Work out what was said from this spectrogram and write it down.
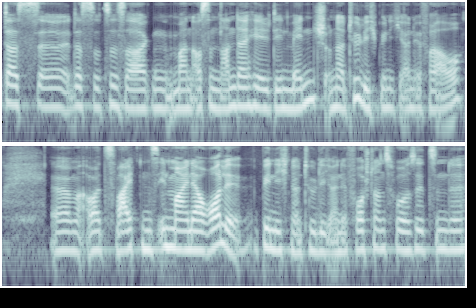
dass, äh, dass sozusagen man auseinanderhält den Mensch. Und natürlich bin ich eine Frau. Ähm, aber zweitens, in meiner Rolle bin ich natürlich eine Vorstandsvorsitzende.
